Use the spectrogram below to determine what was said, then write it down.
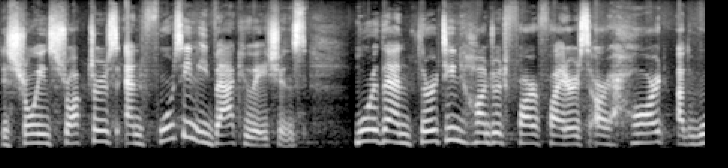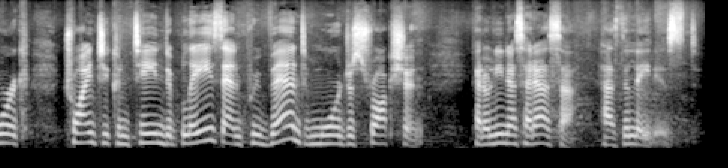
destroying structures and forcing evacuations. More than 1,300 firefighters are hard at work trying to contain the blaze and prevent more destruction. Carolina Sarasa has the latest.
